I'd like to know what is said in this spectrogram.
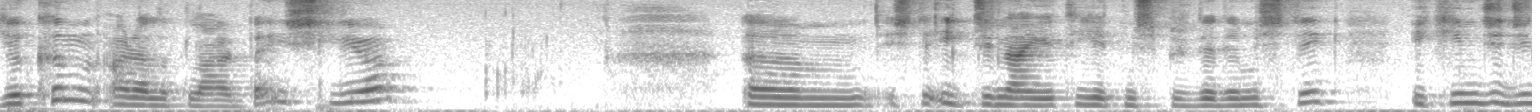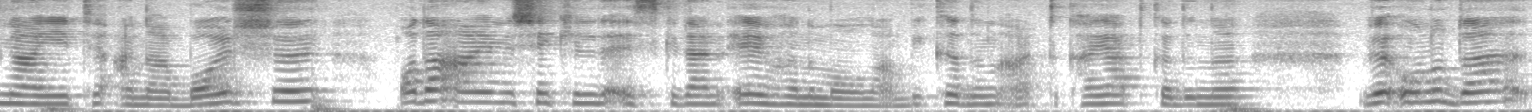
yakın aralıklarda işliyor. Eee, işte ilk cinayeti 71'de demiştik. İkinci cinayeti Anna Bolschel. O da aynı şekilde eskiden ev hanımı olan bir kadın artık hayat kadını ve onu da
